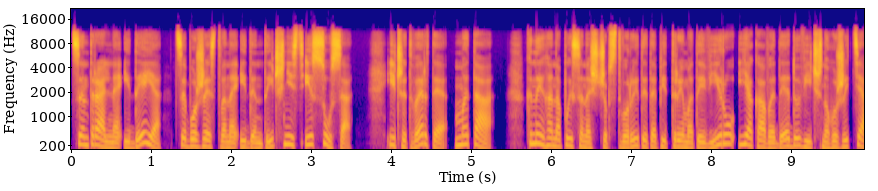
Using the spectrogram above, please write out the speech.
Центральна ідея – це божественна ідентичність Ісуса. І четверте – мета. Книга написана, щоб створити та підтримати віру, яка веде до вічного життя.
